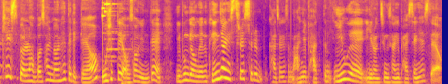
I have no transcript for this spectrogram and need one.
케이스별로 한번 설명을 해드릴게요. 50대 여성인데 이분 경우에는 굉장히 스트레스를 가정에서 많이 받던 이후에 이런 증상이 발생했어요.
